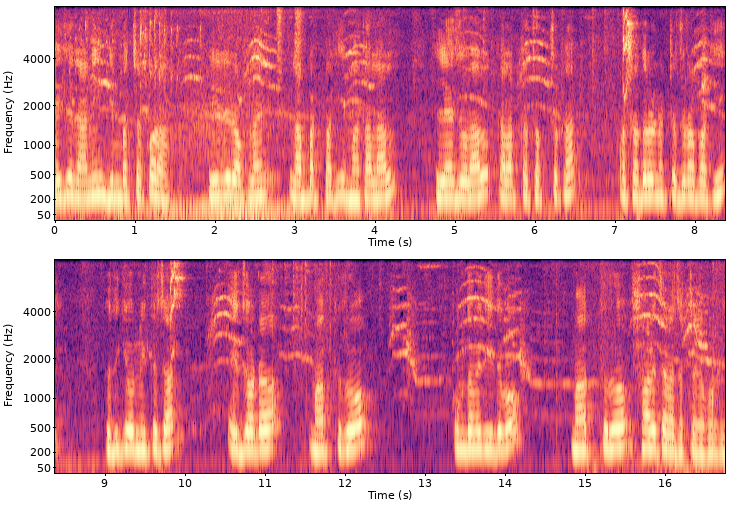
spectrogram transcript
এই যে রানিং ডিম বাচ্চা করা রিডের অফলাইন লাভবাট পাখি, মাথা লাল, লেজও লাল, কালারটা চকচকা, অসাধারণ একটা জোড়া পাখি। যদি কেউ নিতে চান এই জোড়াটা মাত্র কম দামে দিয়ে দেবো। মাত্র সাড়ে চার হাজার টাকা পড়বে।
